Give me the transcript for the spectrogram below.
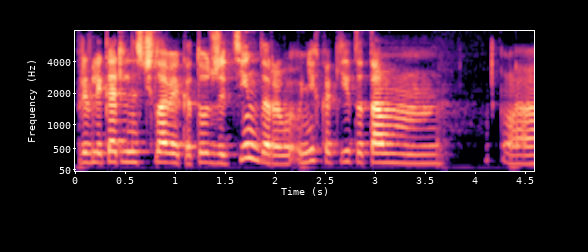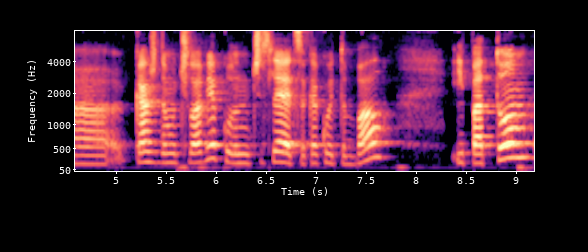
привлекательность человека? Тот же Тиндер, у них какие-то там... Э, каждому человеку начисляется какой-то балл, и потом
